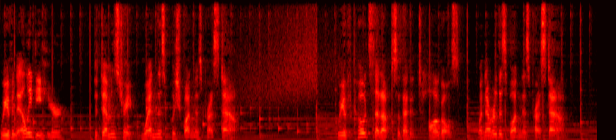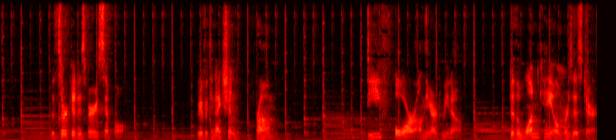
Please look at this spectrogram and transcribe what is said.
We have an LED here to demonstrate when this push button is pressed down. We have code set up so that it toggles whenever this button is pressed down. The circuit is very simple. We have a connection from D4 on the Arduino to the 1k ohm resistor.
